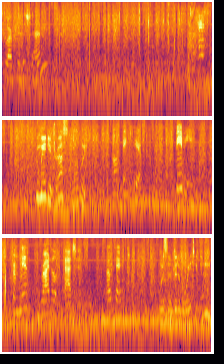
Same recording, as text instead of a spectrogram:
To our positions. Who made your dress? Lovely. Oh, thank you. Phoebe from Ms. Bridal Fashions. Okay. Was it a bit of a wait to get it?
